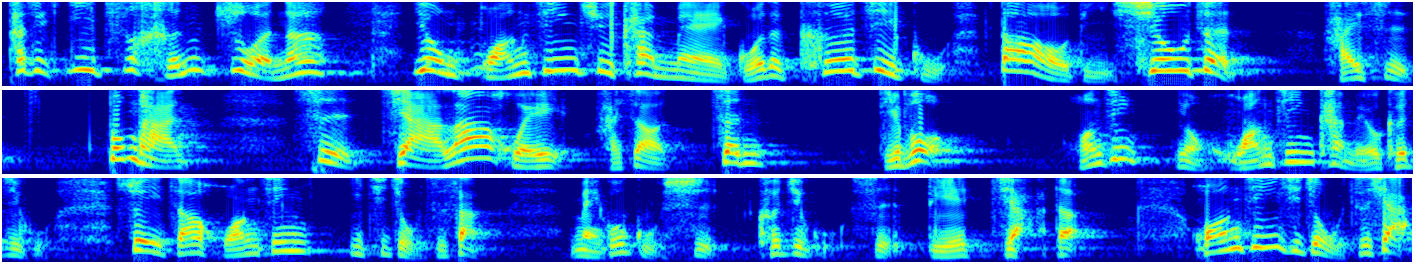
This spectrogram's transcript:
他就一直很准啊。用黄金去看美国的科技股到底修正还是崩盘？是假拉回还是要真跌破？黄金用黄金看美国科技股，所以只要黄金一七九五之上，美国股市科技股是跌假的，黄金一七九五之下，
